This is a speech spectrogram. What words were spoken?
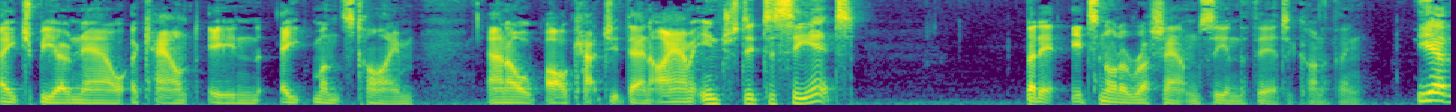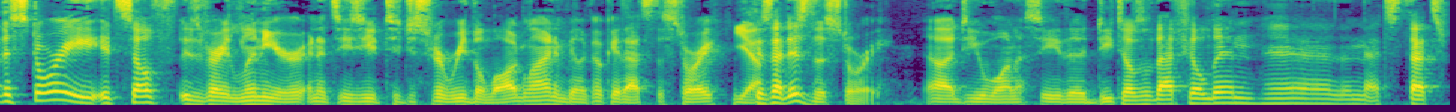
HBO Now account in eight months' time, and I'll I'll catch it then. I am interested to see it, but it, it's not a rush out and see in the theatre kind of thing. Yeah, the story itself is very linear, and it's easy to just sort of read the log line and be like, okay, that's the story. Yeah. because that is the story. Uh, do you want to see the details of that filled in? Eh, then that's that's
